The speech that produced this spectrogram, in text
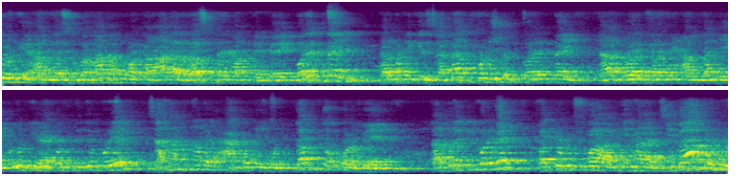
এইগুলোকে আল্লাহ সুবহানাহু ওয়া তাআলার রাস্তায় আপনি ব্যয় করেন নাই, তার মানে কি যাকাত পরিশোধ করেন নাই, না করার কারণে আল্লাহ এগুলোকে একত্রিত করে জাহান্নামের আগুনে উত্তপ্ত করবেন। তারপরে কি করবে ফাতুফা বিহা জিবাহুহু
